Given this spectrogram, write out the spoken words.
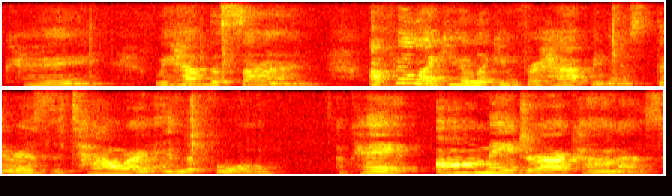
Okay, we have the sun. I feel like you're looking for happiness. There is the tower and the fool. Okay, all major arcanas.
